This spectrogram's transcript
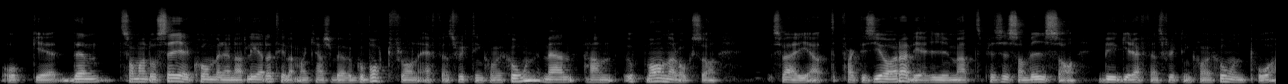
Och eh, den, som man då säger kommer den att leda till att man kanske behöver gå bort från FNs flyktingkonvention, men han uppmanar också Sverige att faktiskt göra det i och med att, precis som vi sa, bygger FNs flyktingkonvention på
